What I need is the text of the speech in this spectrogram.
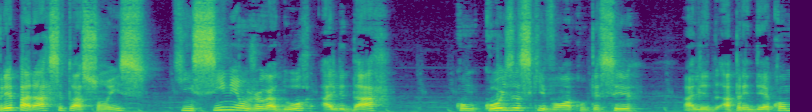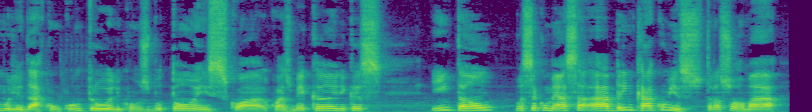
preparar situações que ensinem ao jogador a lidar com coisas que vão acontecer, a aprender a como lidar com o controle, com os botões, com, a, com as mecânicas. E então você começa a brincar com isso, transformar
